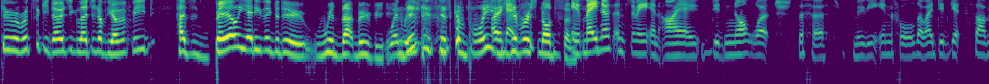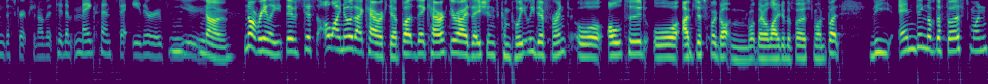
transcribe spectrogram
to Rutsuki Doji Legend of the Overfiend has barely anything to do with that movie. When we- this is just complete Okay. gibberish nonsense. it made no sense to me, and I did not watch the first movie in full, though I did get some description of it. Did it make sense to either of you? No, not really. There was just, oh, I know that character, but their characterization's completely different or altered, or I've just forgotten what they were like in the first one. But the ending of the first one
